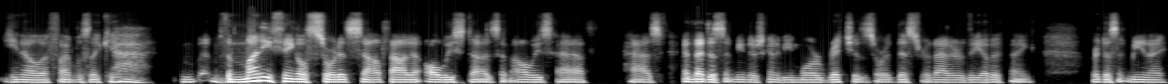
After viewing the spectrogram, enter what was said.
you know, if I was like, yeah, the money thing will sort itself out. It always does and always have has. And that doesn't mean there's going to be more riches or this or that or the other thing. Or it doesn't mean I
